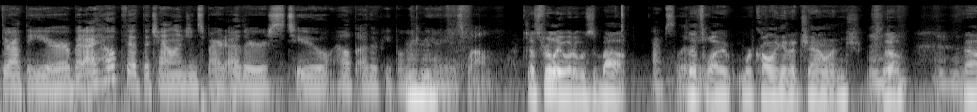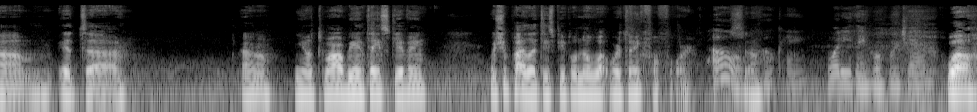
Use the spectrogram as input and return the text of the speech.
throughout the year, but I hope that the challenge inspired others to help other people in the Mhm. community as well. That's really what it was about. Absolutely. That's why we're calling it a challenge. So. Mhm. um it's uh i don't know you know tomorrow being thanksgiving we should probably let these people know what we're thankful for Oh, so- okay. What are you thankful for, Chad? well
